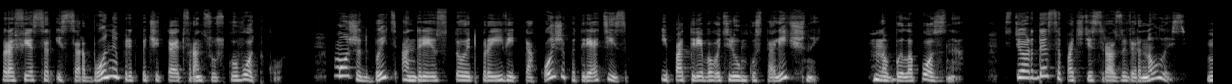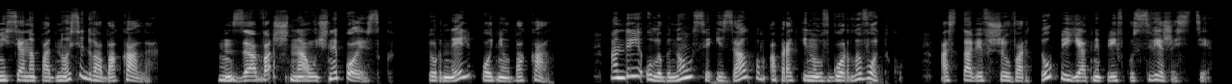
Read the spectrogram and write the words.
Профессор из Сорбонны предпочитает французскую водку. Может быть, Андрею стоит проявить такой же патриотизм и потребовать рюмку столичной? Но было поздно. Стюардесса почти сразу вернулась, неся на подносе два бокала. «За ваш научный поиск!» Турнель поднял бокал. Андрей улыбнулся и залпом опрокинул в горло водку, оставившую во рту приятный привкус свежести.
